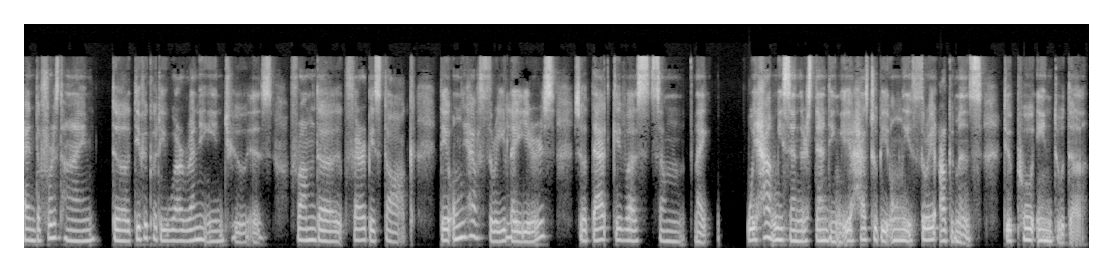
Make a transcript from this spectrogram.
and the first time the difficulty we are running into is from the Firebase doc. They only have three layers, so that give us some like we have misunderstanding. It has to be only three arguments to put into the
